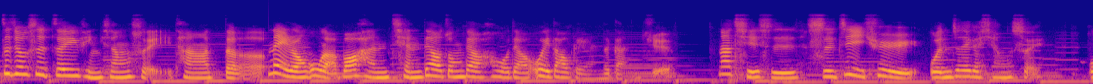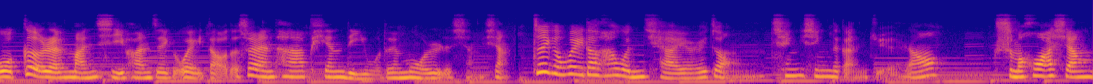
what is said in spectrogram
这就是这一瓶香水它的内容物了，包含前调、中调、后调，味道给人的感觉。那其实实际去闻这个香水，我个人蛮喜欢这个味道的，虽然它偏离我对末日的想象。这个味道它闻起来有一种清新的感觉，然后什么花香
